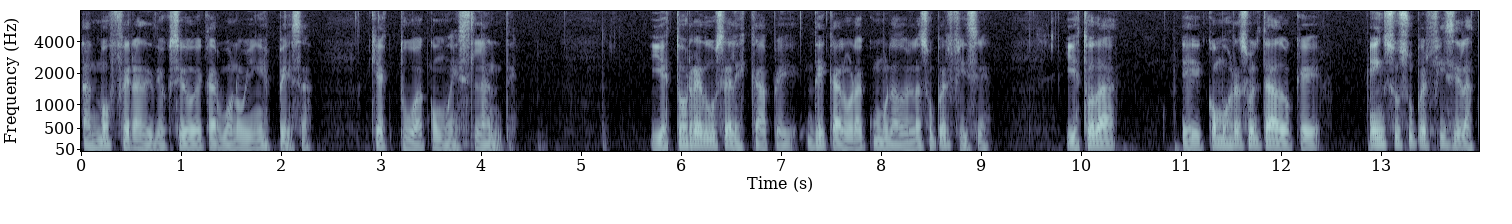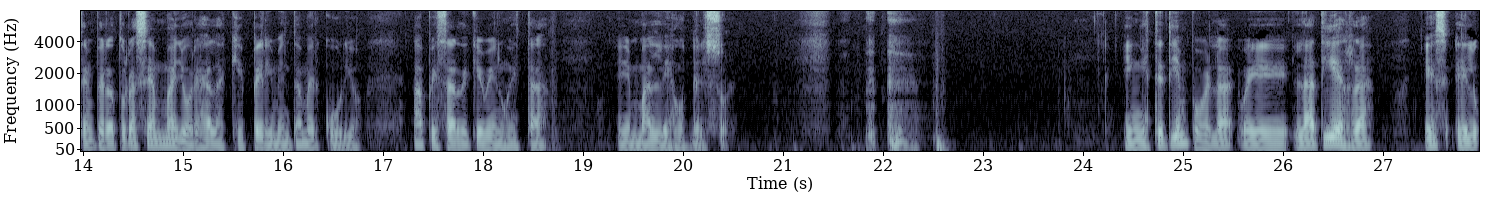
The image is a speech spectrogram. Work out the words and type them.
atmósfera de dióxido de carbono bien espesa que actúa como aislante. Y esto reduce el escape de calor acumulado en la superficie y esto da eh, como resultado que en su superficie las temperaturas sean mayores a las que experimenta Mercurio, a pesar de que Venus está más lejos del Sol. en este tiempo, ¿verdad? Eh, la Tierra es el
